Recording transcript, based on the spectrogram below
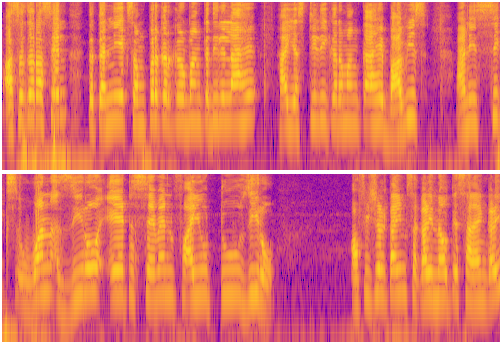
असं जर असेल तर त्यांनी एक संपर्क क्रमांक दिलेला आहे. हा एस टी डी क्रमांक आहे बावीस आणि six one zero eight seven five two zero official time सकाळी नऊ ते सायंकाळी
